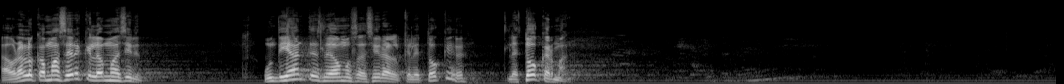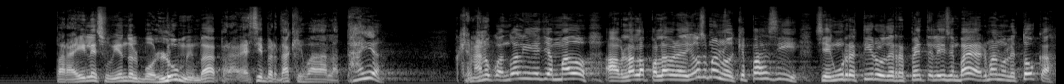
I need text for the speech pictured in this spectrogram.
Ahora lo que vamos a hacer es que le vamos a decir, un día antes le vamos a decir al que le toque, le toca, hermano. Para irle subiendo el volumen, ¿va? para ver si es verdad que va a dar la talla. Porque hermano, cuando alguien es llamado a hablar la palabra de Dios, hermano, ¿qué pasa si, si en un retiro de repente le dicen, vaya hermano, le toca?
